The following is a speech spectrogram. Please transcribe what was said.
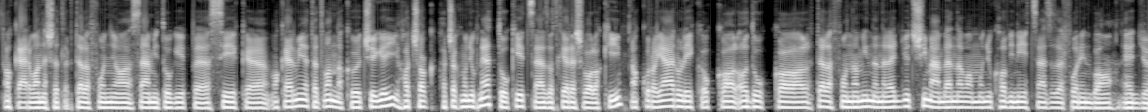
akár van esetleg telefonja, számítógépe, széke, akármilyen, tehát vannak költségei, ha csak, ha csak mondjuk nettó 200-at keres valaki, akkor a jár járulékokkal, adókkal, telefonnal, mindennel együtt simán benne van mondjuk havi 400 ezer forintba egy,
